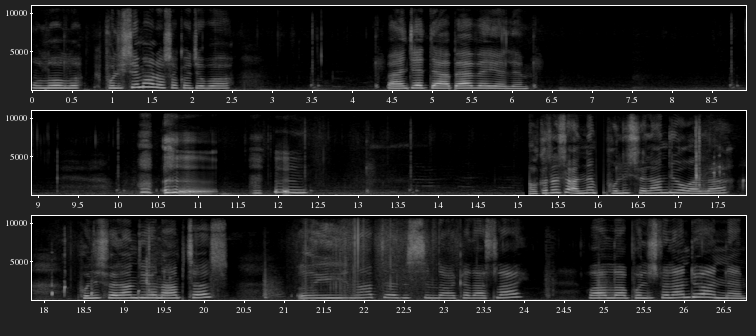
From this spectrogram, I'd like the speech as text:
Allah Allah. Bir polise mi arasak acaba? Bence de haber verelim. Arkadaşlar annem polis falan diyor valla. Polis falan diyor ne yapacağız? Ay ne yapacağız biz şimdi arkadaşlar? Vallahi polis falan diyor annem.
